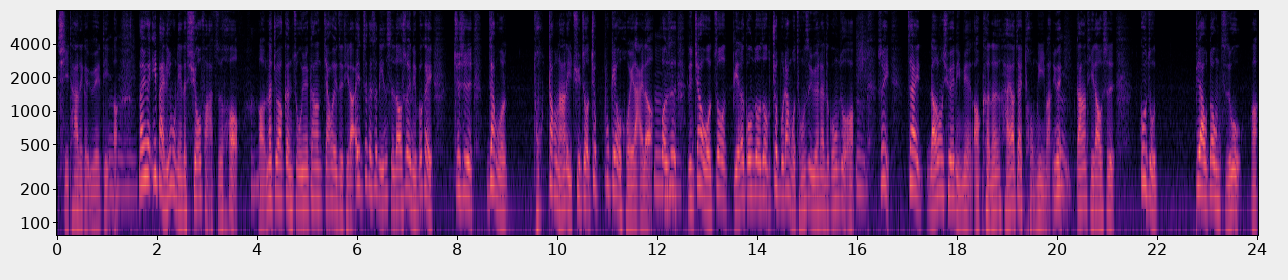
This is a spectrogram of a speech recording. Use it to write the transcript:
其他的一个约定哦。嗯、那因为一百零五年的修法之后哦，那就要更注意，因为刚刚佳慧一直提到，哎，这个是临时的哦，所以你不可以就是让我。到哪里去做就不给我回来了，或者是你叫我做别的工作之后就不让我从事原来的工作哦。所以在劳动契约里面哦，可能还要再同意嘛，因为刚刚提到是雇主调动职务哦，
